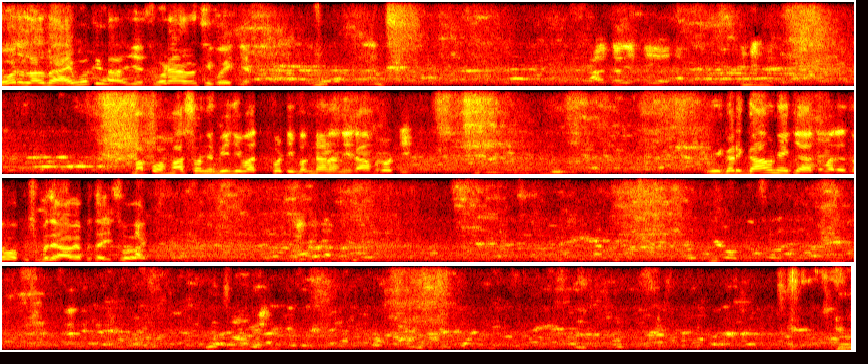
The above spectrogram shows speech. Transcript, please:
જો તો લાલભાઈ આવ્યો કે આ જે જોડાણો નથી કોઈ ત્યાં? બાપો હાસો ને બીજી વાત ખોટી બંગાણાની રામ રોટી. એ ઘડી ગાવ ને ત્યાં તમારે જોવા પછી બધા આવે બધા ઈ જોવાય તો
